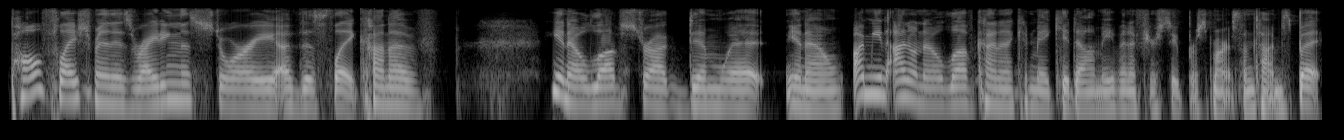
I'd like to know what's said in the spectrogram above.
Paul Fleischman is writing this story of this like kind of you know, love struck dimwit, you know. I mean, I don't know, love kind of can make you dumb even if you're super smart sometimes, but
